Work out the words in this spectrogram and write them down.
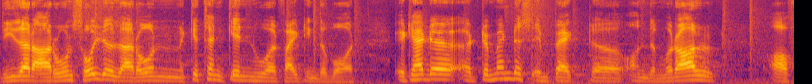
these are our own soldiers, our own kith and kin who are fighting the war. It had a, a tremendous impact uh, on the morale of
